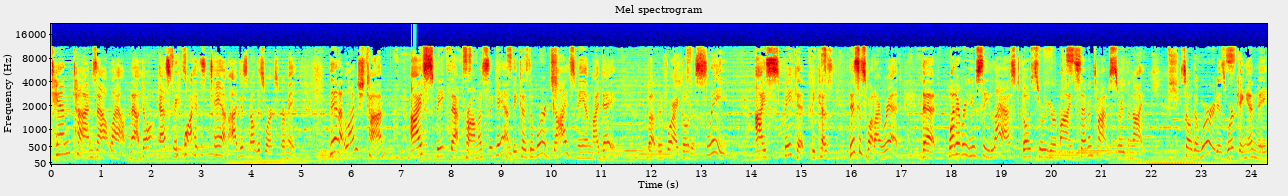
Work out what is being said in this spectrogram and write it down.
10 times out loud. Now, don't ask me why it's 10. I just know this works for me. Then at lunchtime, I speak that promise again because the word guides me in my day. But before I go to sleep, I speak it because this is what I read that whatever you see last goes through your mind seven times through the night. So the word is working in me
